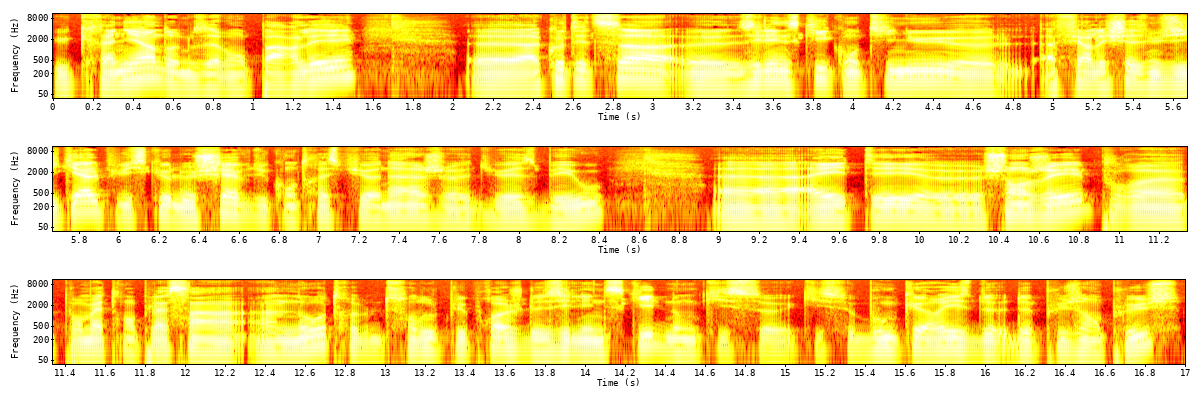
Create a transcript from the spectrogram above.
ukrainien dont nous avons parlé. à côté de ça, Zelensky continue à faire les chaises musicales puisque le chef du contre-espionnage du SBU a été euh, changé pour, euh, pour mettre en place un, autre, sans doute plus proche de Zelensky, donc qui se, qui se bunkerise de, de, plus en plus.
